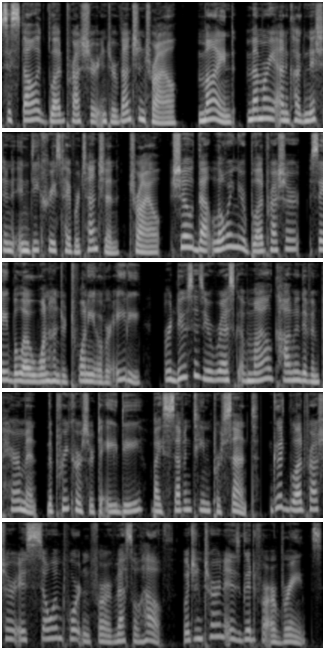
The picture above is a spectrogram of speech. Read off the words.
Systolic Blood Pressure Intervention Trial MIND, Memory and Cognition in Decreased Hypertension trial showed that lowering your blood pressure, say below 120 over 80, reduces your risk of mild cognitive impairment, the precursor to AD, by 17%. Good blood pressure is so important for our vessel health, which in turn is good for our brains.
